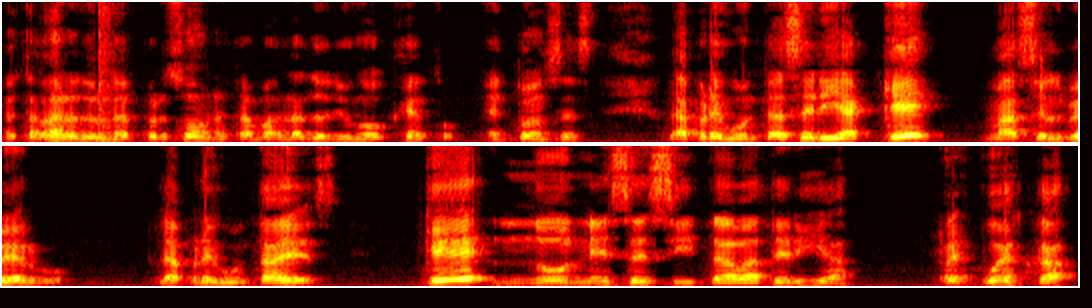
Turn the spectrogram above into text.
no estamos hablando de una persona, estamos hablando de un objeto. Entonces, la pregunta sería ¿qué más el verbo? La pregunta es ¿qué no necesita batería? Respuesta,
